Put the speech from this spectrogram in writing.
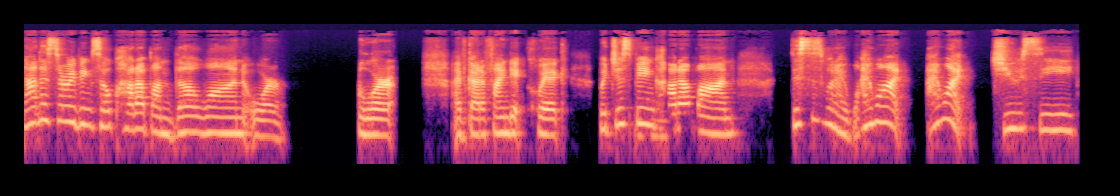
not necessarily being so caught up on the one or or I've got to find it quick but just being mm-hmm. caught up on this is what I want. I want, I want juicy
